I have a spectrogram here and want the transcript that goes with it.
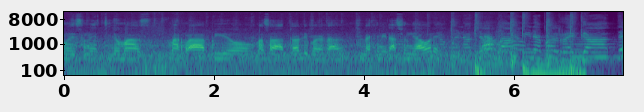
o es un estilo más, más rápido, más adaptable para la, la generación de ahora. y nada. Vine para el rescate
